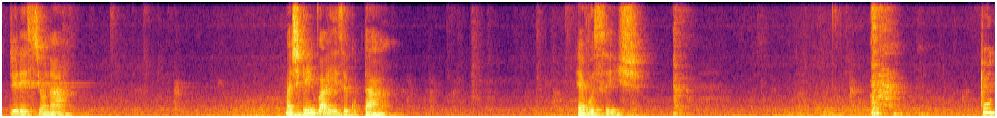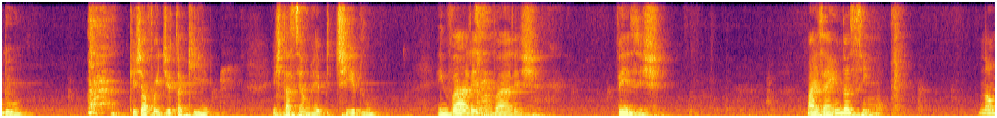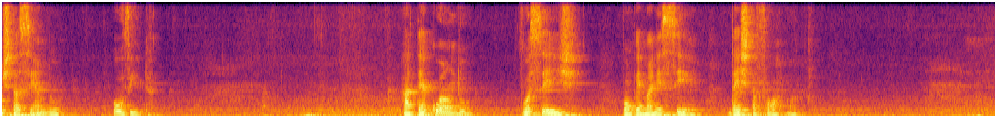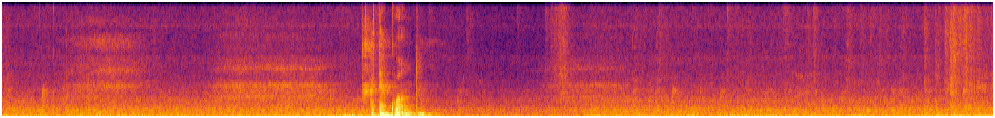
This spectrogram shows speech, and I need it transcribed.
direcionar. Mas quem vai executar é vocês. Tudo que já foi dito aqui está sendo repetido em várias e várias vezes. Mas ainda assim não está sendo ouvido. Até quando vocês vão permanecer desta forma? quando?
